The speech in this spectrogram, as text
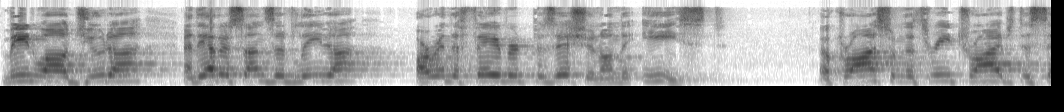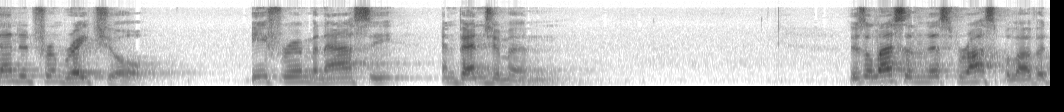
Meanwhile, Judah and the other sons of Levi are in the favored position on the east, across from the three tribes descended from Rachel Ephraim, Manasseh, and Benjamin. There's a lesson in this for us, beloved.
